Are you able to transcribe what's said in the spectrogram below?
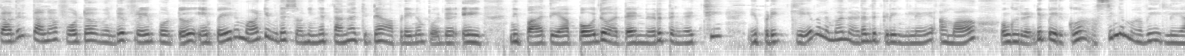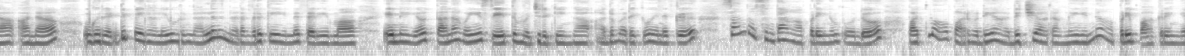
கதிர் தானா ஃபோட்டோ வந்து ஃப்ரேம் போட்டு என் பேரை மாட்டி விட சொன்னீங்க தானா கிட்ட அப்படின்னு போது ஏய் நீ பாத்தியா? போதும் அத்தை நிறுத்துங்க. சி இப்படி கேவலமாக நடந்துக்கிறீங்களே. ஆமாம் உங்கள் ரெண்டு பேருக்கும் அசிங்கமாகவே இல்லையா? ஆனால் உங்கள் ரெண்டு பேராலேயும் ஒரு நல்லது நடந்திருக்கு. என்ன தெரியுமா? என்னையும் தனாவையும் சேர்த்து வச்சுருக்கீங்க. அது வரைக்கும் எனக்கு சந்தோஷம் தான் அப்படின்னும் போது பத்மாவும் பார்வதியும் அதிர்ச்சி ஆகிறாங்க என்ன அப்படி பார்க்குறீங்க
